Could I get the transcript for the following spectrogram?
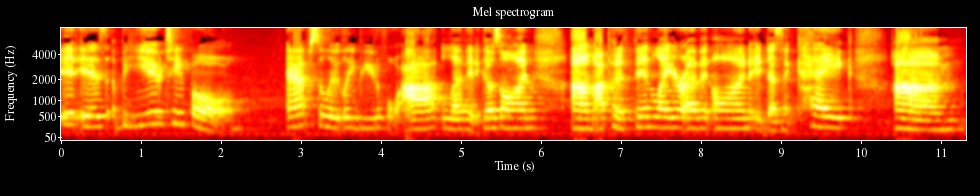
It is beautiful absolutely beautiful. I love it. It goes on. Um, I put a thin layer of it on. It doesn't cake. Um,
